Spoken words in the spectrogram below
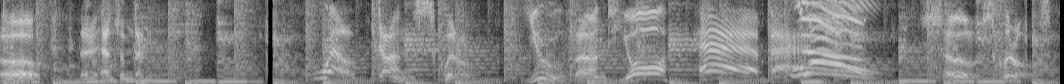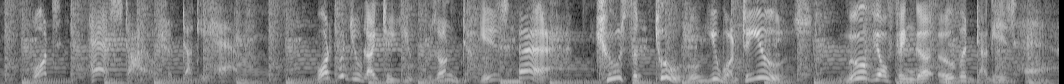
Oh, very handsome, Duggee. Well done, Squirrel. You've earned your hair badge. Yay! So, Squirrels, what hairstyle should Duggee have? What would you like to use on Duggee's hair? Choose the tool you want to use. Move your finger over Duggee's hair.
